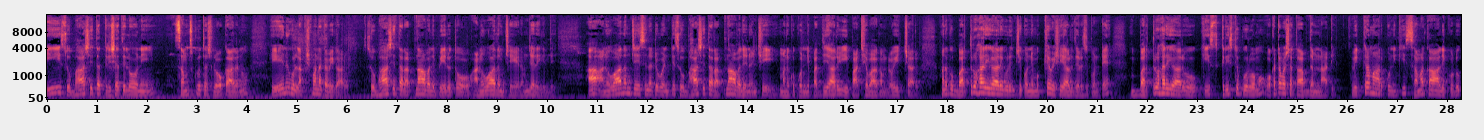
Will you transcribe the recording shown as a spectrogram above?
ఈ సుభాషిత త్రిశతిలోని సంస్కృత శ్లోకాలను ఏనుగు లక్ష్మణ కవి గారు సుభాషిత రత్నావళి పేరుతో అనువాదం చేయడం జరిగింది. ఆ అనువాదం చేసినటువంటి సుభాషిత రత్నావళి నుంచి మనకు కొన్ని పద్యాలు ఈ పాఠ్యభాగంలో ఇచ్చారు. మనకు భర్తృహరి గారి గురించి కొన్ని ముఖ్య విషయాలు తెలుసుకుంటే భర్తృహరి గారు క్రీస్ క్రీస్తు పూర్వము ఒకటవ శతాబ్దం నాటి విక్రమార్కునికి సమకాలికుడు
